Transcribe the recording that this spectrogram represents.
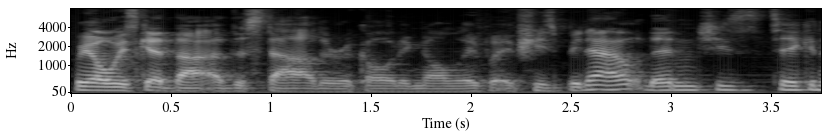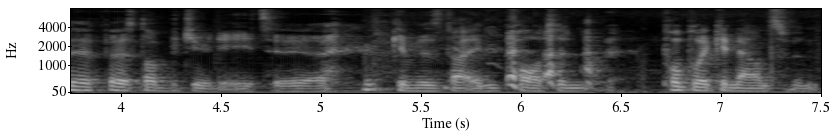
We always get that at the start of the recording normally, but if she's been out, then she's taken her first opportunity to uh, give us that important public announcement.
